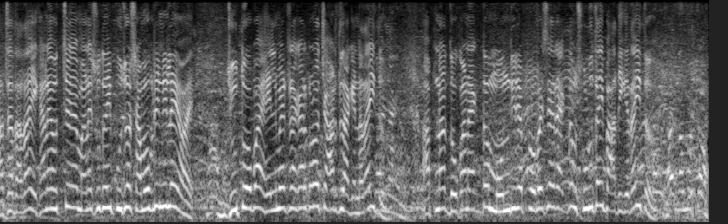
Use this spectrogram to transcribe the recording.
আচ্ছা দাদা এখানে হচ্ছে মানে শুধু এই পুজোর সামগ্রী নিলেই হয়। জুতো বা হেলমেট রাখার কোনো চার্জ লাগে না তাই তো? আপনার দোকান একদম মন্দিরে প্রবেশের একদম শুরুতেই বা দিকে তাই তো? টম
